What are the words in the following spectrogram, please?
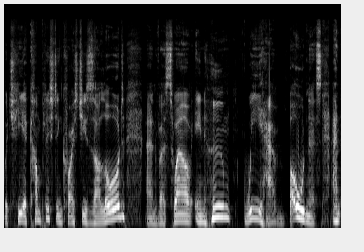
which he accomplished in Christ Jesus our Lord. And verse 12, in whom we have boldness and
